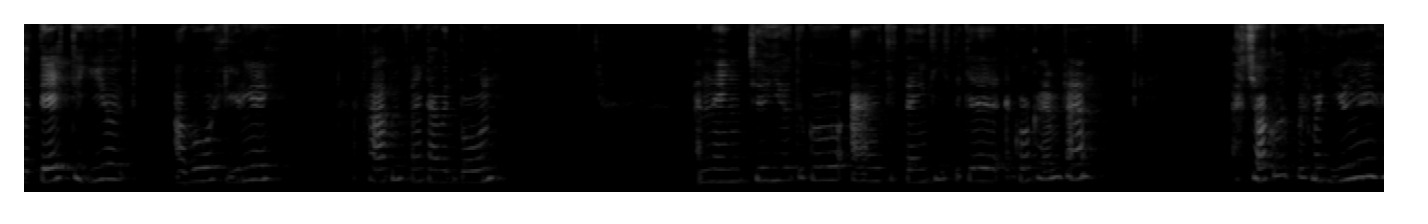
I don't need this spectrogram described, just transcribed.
For 30 years I was hearing apart from since I was born. And then two years ago I decided to get a cochlear implant. I struggled with my hearing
